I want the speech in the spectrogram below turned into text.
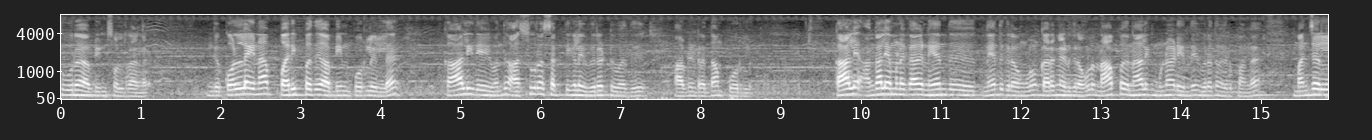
சூறை அப்படின்னு சொல்கிறாங்க இங்கே கொள்ளைனா பறிப்பது அப்படின்னு பொருள் இல்லை. காளி தேவி வந்து அசுர சக்திகளை விரட்டுவது அப்படின்றது தான் பொருள். காளி அங்காளி அம்மனுக்காக நேர்ந்து நேர்ந்துக்கிறவங்களும் கரங்க எடுக்கிறவங்களும் நாற்பது நாளைக்கு முன்னாடி இருந்தே விரதம் இருப்பாங்க. மஞ்சள்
